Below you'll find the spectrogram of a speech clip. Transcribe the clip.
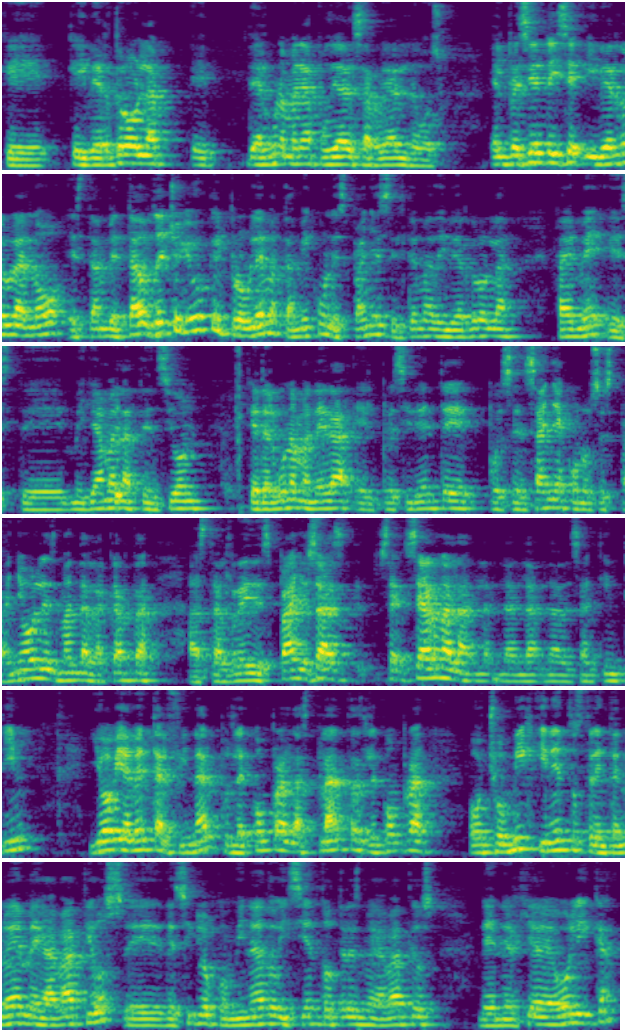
que, que Iberdrola eh, de alguna manera pudiera desarrollar el negocio. El presidente dice, Iberdrola no, están vetados. De hecho, yo creo que el problema también con España es el tema de Iberdrola. Jaime, este, me llama la atención que de alguna manera el presidente pues ensaña con los españoles, manda la carta hasta el rey de España, o sea, se, arma la, de San Quintín y obviamente al final pues le compra las plantas, le compra 8.539 megavatios eh, de ciclo combinado y 103 megavatios de energía eólica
